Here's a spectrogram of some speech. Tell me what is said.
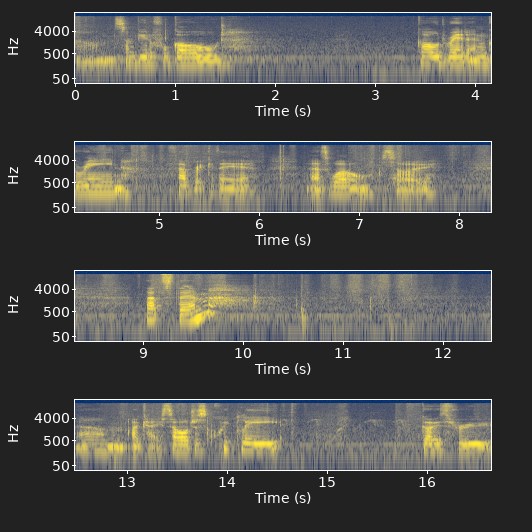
um, some beautiful gold, gold, red and green fabric there as well. So that's them. Um, okay, so I'll just quickly go through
